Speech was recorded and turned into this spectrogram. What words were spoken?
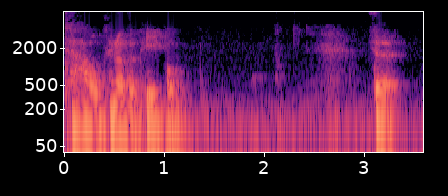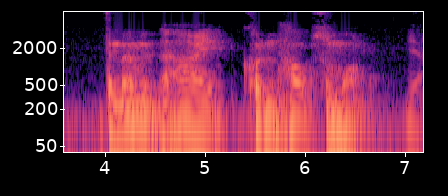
to helping other people that the moment that I couldn't help someone, Yeah.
